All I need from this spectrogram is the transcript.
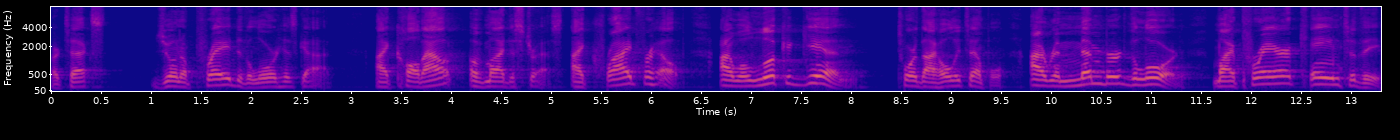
our text, Jonah prayed to the Lord his God. I called out of my distress. I cried for help. I will look again toward thy holy temple. I remembered the Lord. My prayer came to thee.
